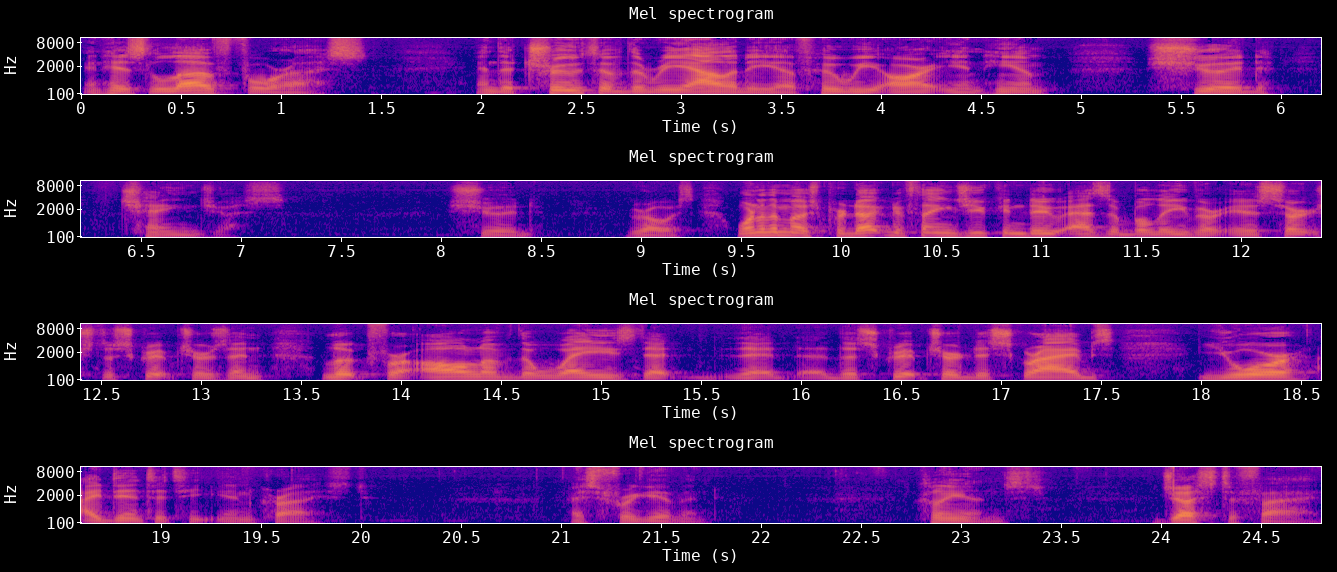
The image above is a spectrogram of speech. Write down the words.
and His love for us. And the truth of the reality of who we are in Him should change us, should One of the most productive things you can do as a believer is search the scriptures and look for all of the ways that, that uh, the scripture describes your identity in Christ. As forgiven, cleansed, justified,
